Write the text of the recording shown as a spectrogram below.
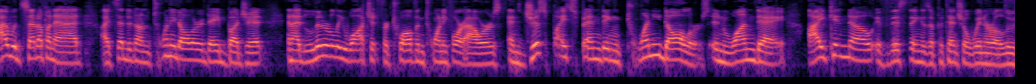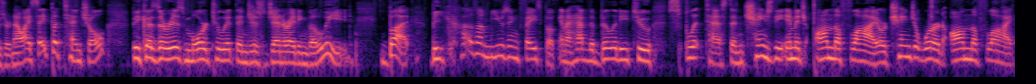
I would set up an ad, I'd set it on a $20 a day budget, and I'd literally watch it for 12 and 24 hours. And just by spending $20 in one day, I can know if this thing is a potential winner or a loser. Now, I say potential because there is more to it than just generating the lead. But because I'm using Facebook and I have the ability to split test and change the image on the fly or change a word on the fly,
